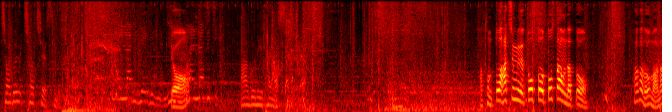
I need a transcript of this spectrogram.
적을 처치했습니다. 여. 아군이 당했습니다. 바텀 또 하층민에 또또또 싸운다 또. 화가 너무 많아.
